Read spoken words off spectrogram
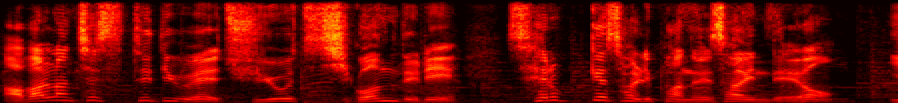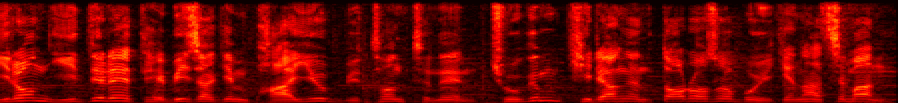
아발란체 스튜디오의 주요 직원들이 새롭게 설립한 회사인데요. 이런 이들의 데뷔작인 바이오 뮤턴트는 조금 기량은 떨어져 보이긴 하지만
